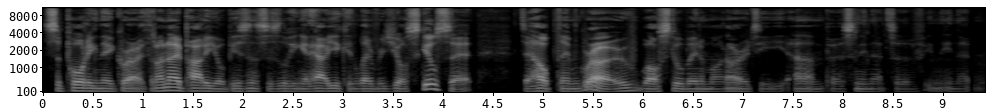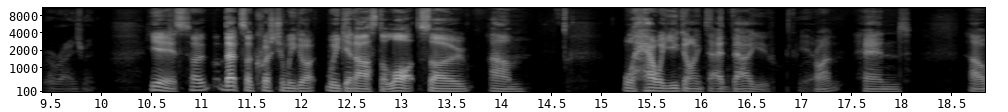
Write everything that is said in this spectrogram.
supporting their growth. And I know part of your business is looking at how you can leverage your skill set to help them grow while still being a minority um, person in that sort of in, in that arrangement. Yeah, so that's a question we got we get asked a lot. So, um, well, how are you going to add value? Yeah. right? And uh,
